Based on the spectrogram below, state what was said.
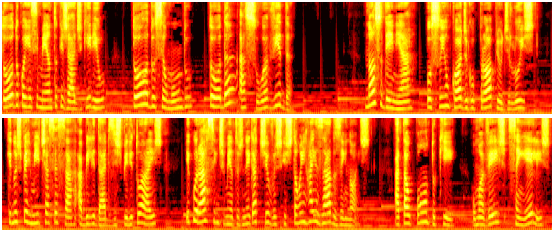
todo o conhecimento que já adquiriu, todo o seu mundo, toda a sua vida. Nosso DNA possui um código próprio de luz que nos permite acessar habilidades espirituais e curar sentimentos negativos que estão enraizados em nós, a tal ponto que, uma vez sem eles,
